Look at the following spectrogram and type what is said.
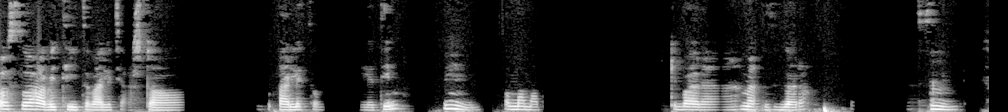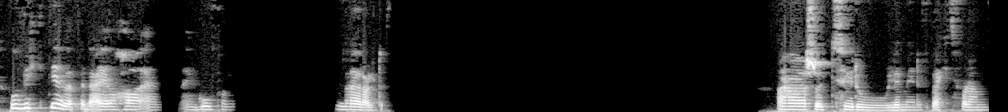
Og så har vi tid til å være litt kjærester og være litt sånn litt team. Mm. Og mamma. Ikke bare møtes i døra. Mm. Hvor viktig er det for deg å ha en, en god familie? Det har alltid Jeg har så utrolig mye respekt for dem.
